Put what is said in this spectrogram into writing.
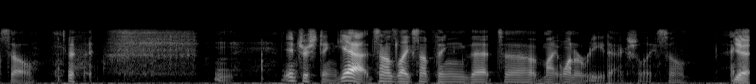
So, hmm. interesting. Yeah, it sounds like something that uh, might want to read actually. So, yeah.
